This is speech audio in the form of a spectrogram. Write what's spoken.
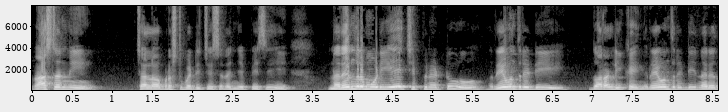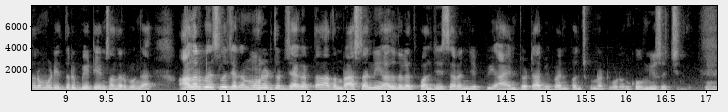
రాష్ట్రాన్ని చాలా భ్రష్టు పట్టించేశాడని చెప్పేసి నరేంద్ర మోడీయే చెప్పినట్టు రేవంత్ రెడ్డి ద్వారా లీక్ అయింది. రేవంత్ రెడ్డి నరేంద్ర మోడీ ఇద్దరు భేటీ అయిన సందర్భంగా ఆంధ్రప్రదేశ్లో జగన్మోహన్ రెడ్డితో జాగ్రత్త అతను రాష్ట్రాన్ని అధోగతి పాలు చేశారని చెప్పి ఆయనతోటి అభిప్రాయం పంచుకున్నట్టు కూడా ఇంకొక న్యూస్ వచ్చింది. ఉమ్.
